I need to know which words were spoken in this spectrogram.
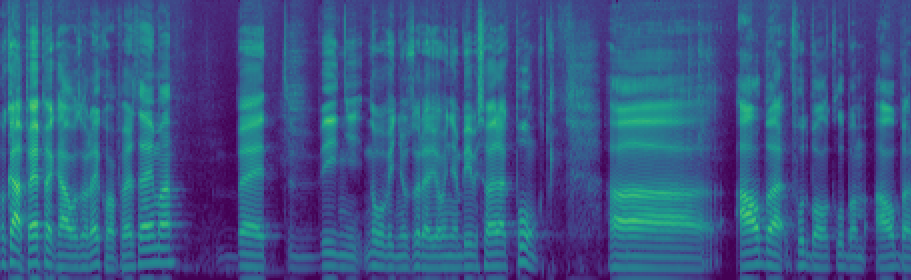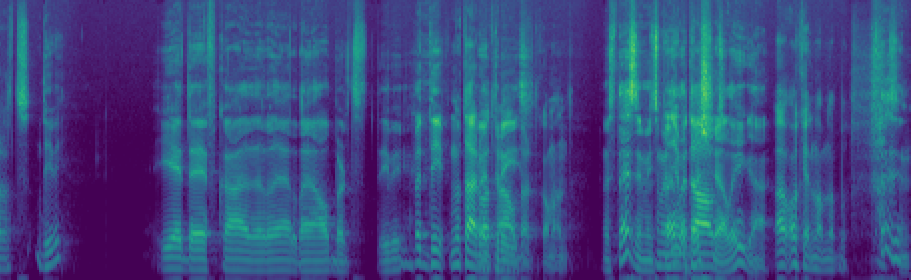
nu, kā PPK uzvarēja kopvērtējumā, bet viņi, nu, viņi uzvarēja, jo viņiem bija visvairāk punktu. Uh, Albert, futbola klubam Alberts 2. IEDFK, Alberts 2. Bet divi, nu, tā ir otrā? Alberta komanda. Es nezinu, viņi Viņiem spēlē trešajā līgā. Uh, okay, labi, labi. Es nezinu.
